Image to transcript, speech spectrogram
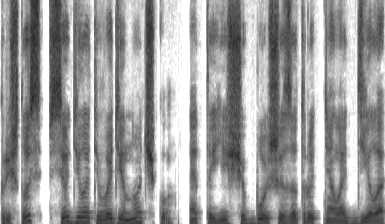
Пришлось все делать в одиночку. Это еще больше затрудняло дело.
